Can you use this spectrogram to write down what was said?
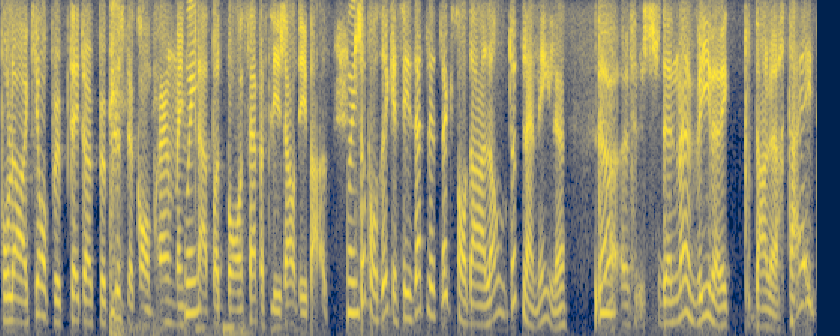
pour le hockey, on peut peut-être un peu plus le comprendre, même si ça n'a pas de bon sens, parce que les gens ont des bases. Oui. Ça pour dire que ces athlètes-là qui sont dans l'ombre toute l'année, là, là, mm. euh, soudainement vivent avec dans leur tête,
